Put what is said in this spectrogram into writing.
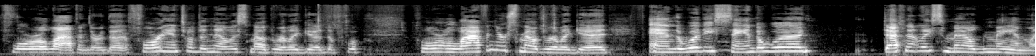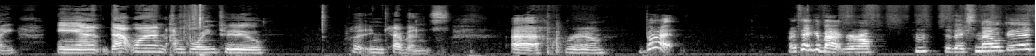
Floral Lavender. The Floriental Vanilla smelled really good. The fl Floral Lavender smelled really good. And the Woody Sandalwood definitely smelled manly. And that one I'm going to put in Kevin's uh, room. But, what think about, girl? Hmm? They smell good?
